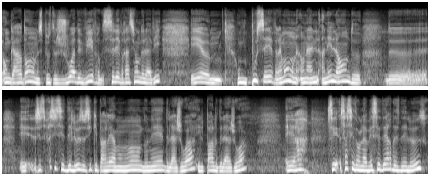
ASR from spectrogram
en gardant une espèce de joie de vivre de célébration de la vie et euh, on poussait vraiment. On, a un, élan de de et je sais pas si c'est Deleuze aussi qui parlait à un moment donné de la joie. Il parle de la joie. Et ah ça c'est dans l'abécédaire des Deleuze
